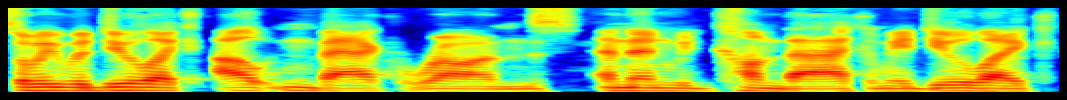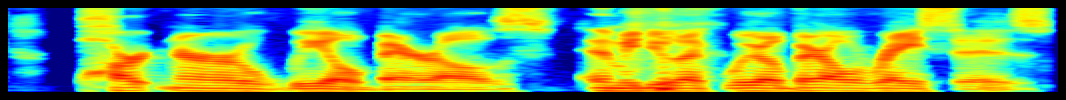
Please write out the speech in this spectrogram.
So we would do like out and back runs, and then we'd come back and we'd do like partner wheelbarrows, and we'd do like wheelbarrow races.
